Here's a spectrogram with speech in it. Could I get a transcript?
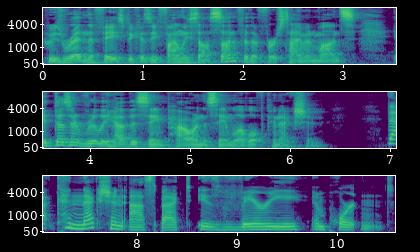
who's red in the face because they finally saw sun for the first time in months, it doesn't really have the same power and the same level of connection. That connection aspect is very important.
